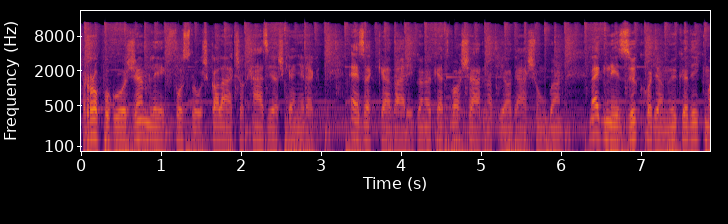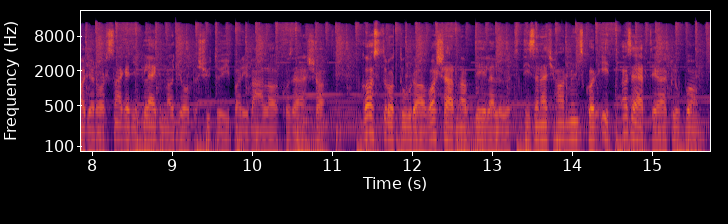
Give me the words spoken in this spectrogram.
Ropogó zsemlék, foszlós kalácsok, házias kenyerek. Ezekkel várjuk Önöket vasárnapi adásunkban. Megnézzük, hogyan működik Magyarország egyik legnagyobb sütőipari vállalkozása. Gastrotúra vasárnap délelőtt 11.30-kor itt az RTL Klubban.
